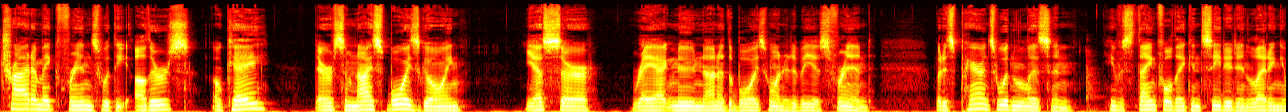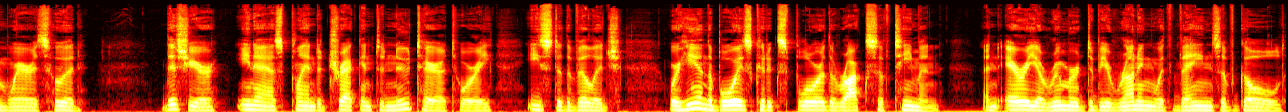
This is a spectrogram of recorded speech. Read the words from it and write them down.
try to make friends with the others, okay? There are some nice boys going. Yes, sir. Rayak knew none of the boys wanted to be his friend, but his parents wouldn't listen. He was thankful they conceded in letting him wear his hood. This year, Inez planned to trek into new territory east of the village, where he and the boys could explore the rocks of Timan, an area rumored to be running with veins of gold.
